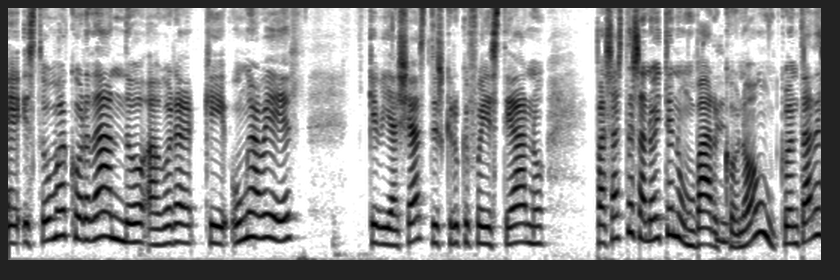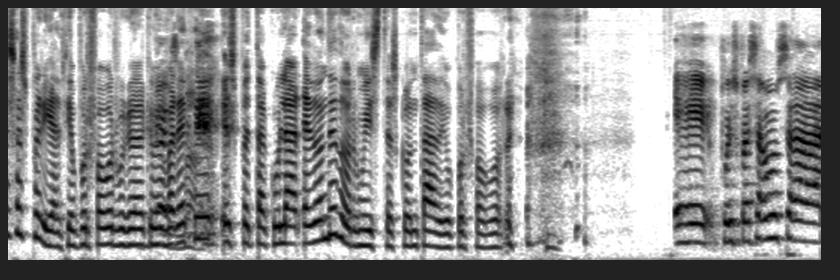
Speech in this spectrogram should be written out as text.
eh, estou me acordando agora que unha vez que viaxastes, creo que foi este ano, pasastes a noite nun barco, non? Contade esa experiencia, por favor, porque que me parece espectacular. E onde dormistes? Contadeo, por favor. eh, pois pasamos a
